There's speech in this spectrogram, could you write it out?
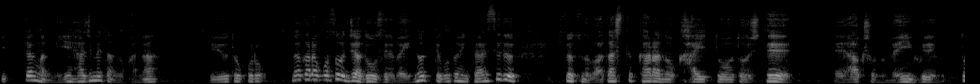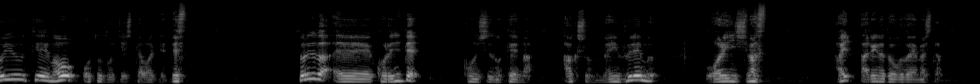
一端が見え始めたのかなっていうところだからこそじゃあどうすればいいのってことに対する一つの私からの回答としてアクションのメインフレームというテーマをお届けしたわけです。それでは、えーこれにて今週のテーマアクションのメインフレーム終わりにします。はい、ありがとうございました。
